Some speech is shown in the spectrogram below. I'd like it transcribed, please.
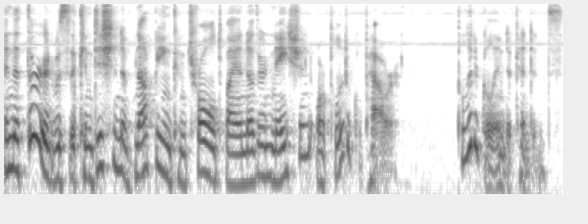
And the third was the condition of not being controlled by another nation or political power, political independence.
